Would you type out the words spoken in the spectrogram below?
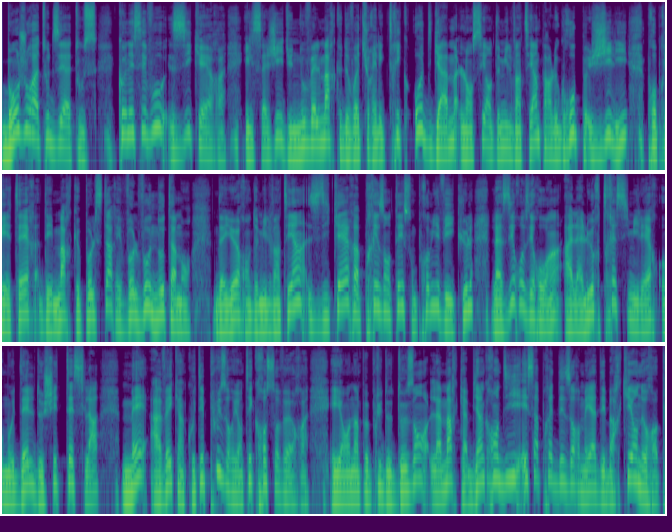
Bonjour à toutes et à tous. Connaissez-vous Zeekr? Il s'agit d'une nouvelle marque de voitures électriques haut de gamme lancée en 2021 par le groupe Geely, propriétaire des marques Polestar et Volvo notamment. D'ailleurs, en 2021, Zeekr présentait son premier véhicule, la 001, à l'allure très similaire au modèle de chez Tesla, mais avec un côté plus orienté crossover. Et en un peu plus de deux ans, la marque a bien grandi et s'apprête désormais à débarquer en Europe.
